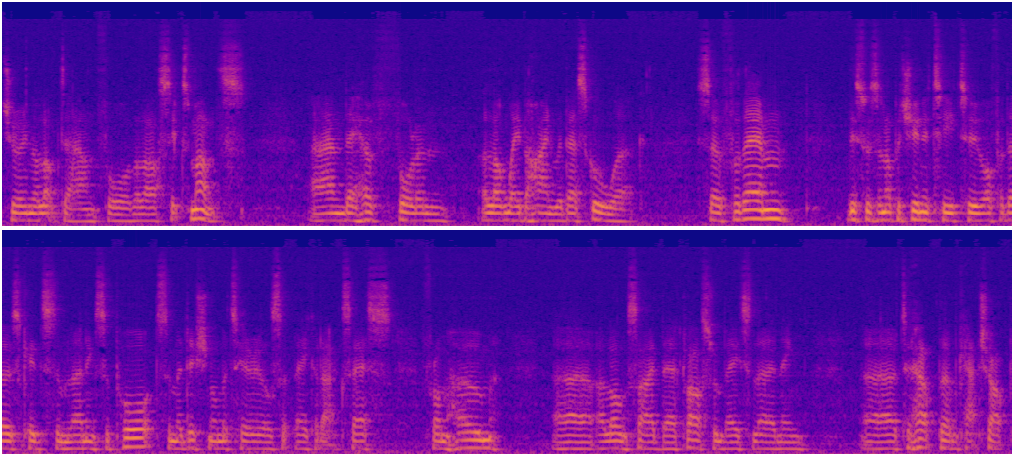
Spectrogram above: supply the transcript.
during the lockdown for the last six months, and they have fallen a long way behind with their schoolwork. So for them, this was an opportunity to offer those kids some learning support, some additional materials that they could access from home uh, alongside their classroom based learning uh, to help them catch up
